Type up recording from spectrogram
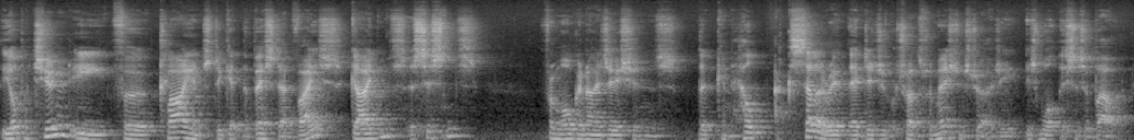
the opportunity for clients to get the best advice guidance assistance from organizations that can help accelerate their digital transformation strategy is what this is about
